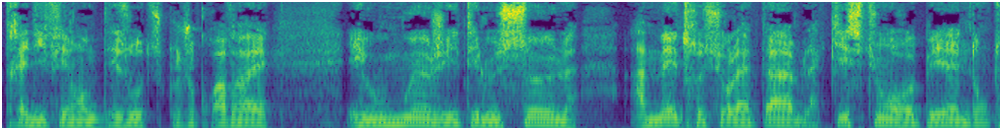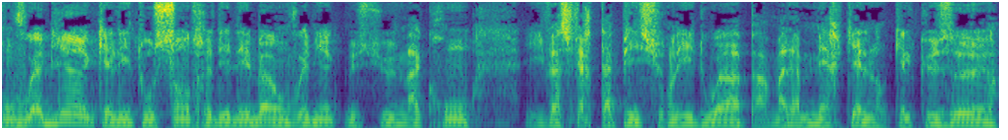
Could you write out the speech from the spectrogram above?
très différente des autres, ce que je crois vrai, et où moi j'ai été le seul à mettre sur la table la question européenne dont on voit bien qu'elle est au centre des débats, on voit bien que M. Macron, il va se faire taper sur les doigts par Mme Merkel dans quelques heures,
